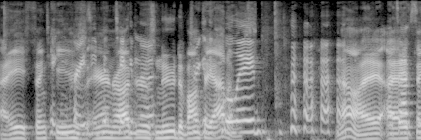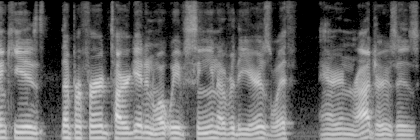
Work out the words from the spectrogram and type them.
I think he's crazy, Aaron Rodgers' the, new Davante Adams. no, I, I think he is the preferred target, and what we've seen over the years with Aaron Rodgers is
